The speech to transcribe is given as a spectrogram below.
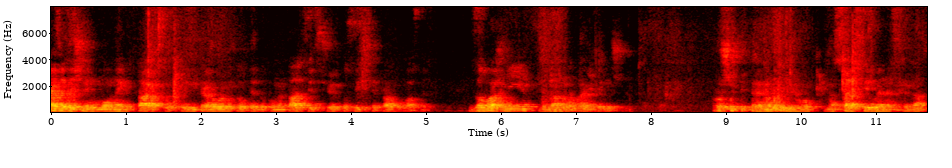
пай визначений в умовних гектарах, тобто їй треба виготовити документацію, що посвідчити право власності. Зауваження є до даного проекту рішення. Прошу підтримати його на сесію винести. Да.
